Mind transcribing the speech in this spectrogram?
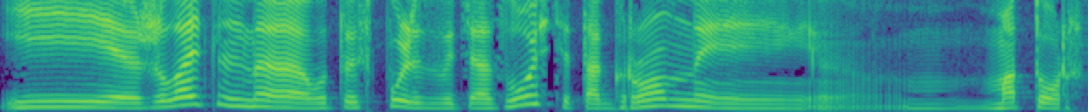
И желательно вот использовать, а злость это огромный э, мотор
